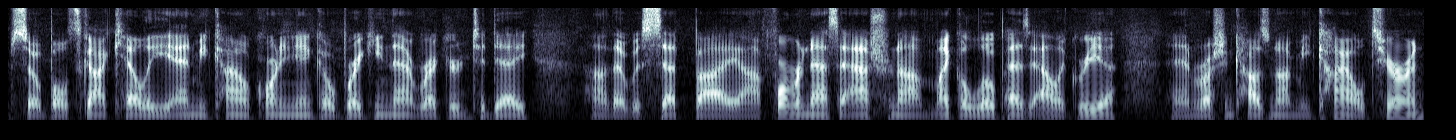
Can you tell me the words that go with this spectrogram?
So both Scott Kelly and Mikhail Kornienko breaking that record today uh, that was set by uh, former NASA astronaut Michael Lopez Alegria and Russian cosmonaut Mikhail Tyurin.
